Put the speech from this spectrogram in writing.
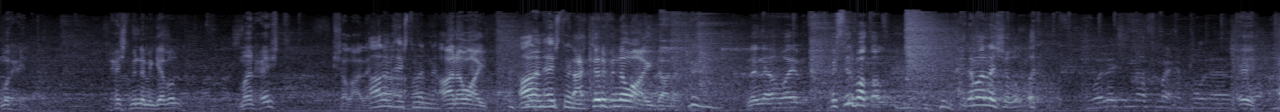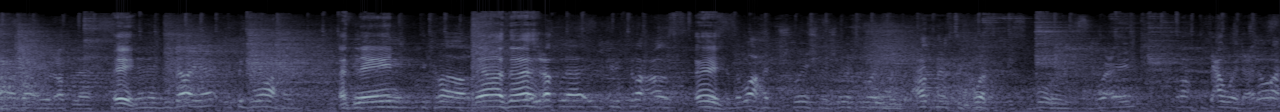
مو الحين. حشت منه من قبل؟ ما انحشت؟ ما شاء الله عليك أنا انحشت منه. أنا وايد أنا انحشت منه أعترف إنه وايد أنا لأنه هو بيصير بطل إحنا ما لنا شغل هو ليش الناس ما يحبونه؟ إيه. هذا هو العقله إيه. لأن البداية يطق واحد اثنين تكرار ثلاثة العقلة يمكن يترعص إيه. بس إذا واحد شوي شوي شوي شوي عط نفسك وقت أسبوع أسبوعين راح تتعود عليه وراح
